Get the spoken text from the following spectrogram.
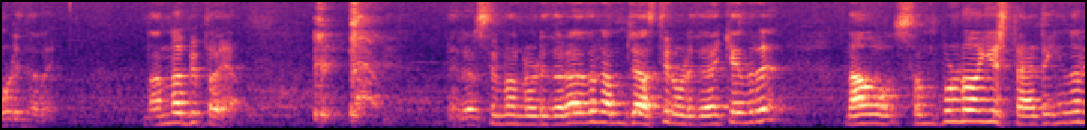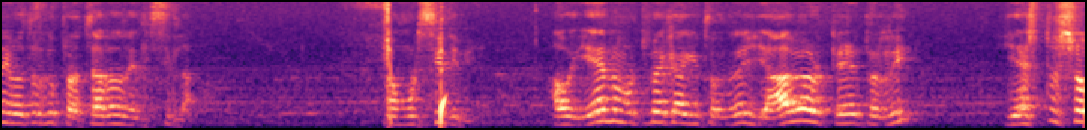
ನೋಡಿದ್ದಾರೆ. ನನ್ನ ಅಭಿಪ್ರಾಯ. ಎಲ್ಲರೂ ಸಿನಿಮಾ ನೋಡಿದ್ದಾರೆ ಅದು ನಮ್ಮ ಜಾಸ್ತಿ ನೋಡಿದ್ದಾರೆ. ಯಾಕೆಂದರೆ ನಾವು ಸಂಪೂರ್ಣವಾಗಿ ಸ್ಟಾರ್ಟಿಂಗಿಂದ ಇವತ್ತಿಗೂ ಪ್ರಚಾರ ನಿಲ್ಲಿಸಿಲ್ಲ ನಾವು ಮುಟ್ಸಿದ್ದೀವಿ. ಅವು ಏನು ಮುಟ್ಟಬೇಕಾಗಿತ್ತು ಅಂದರೆ ಯಾವ್ಯಾವ ಥಿಯೇಟ್ರಲ್ಲಿ ಎಷ್ಟು ಶೋ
